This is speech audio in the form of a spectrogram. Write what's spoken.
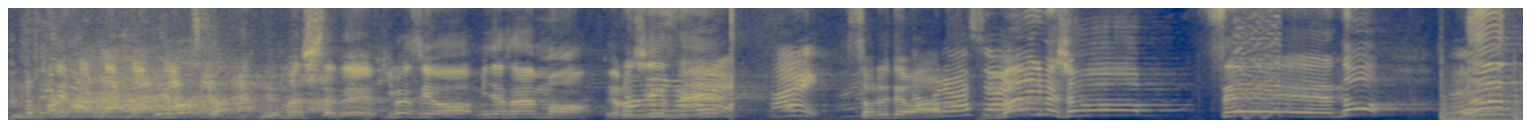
出ました。出ましたね。いきますよ。皆さんもよろしいですね。はい。それでは頑張りましょう。参りましょう。せーの。打っ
